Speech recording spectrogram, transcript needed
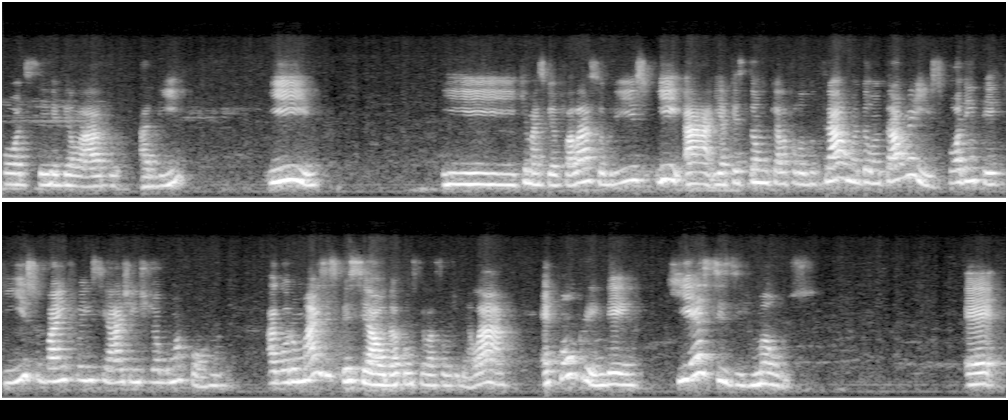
pode ser revelado ali. E e que mais que eu ia falar sobre isso? E, ah, e a questão que ela falou do trauma, então, o trauma é isso, podem ter que isso vai influenciar a gente de alguma forma. Agora, o mais especial da constelação de Melar é compreender que esses irmãos, é,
